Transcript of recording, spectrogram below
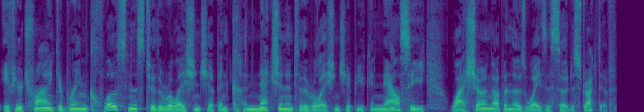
If you're trying to bring closeness to the relationship and connection into the relationship, you can now see why showing up in those ways is so destructive.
